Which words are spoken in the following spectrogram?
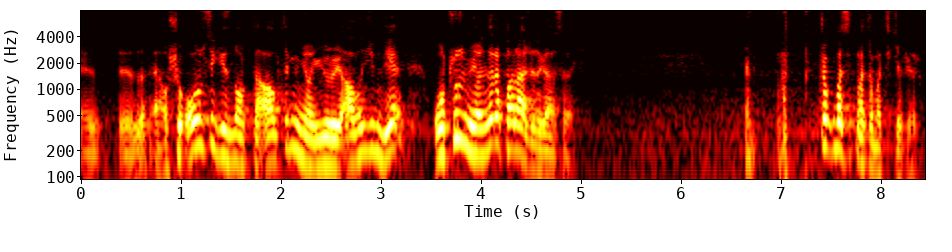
e, e, şu 18.6 milyon euroyu alacağım diye 30 milyon lira para harcadı Galatasaray. Yani çok basit matematik yapıyorum.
